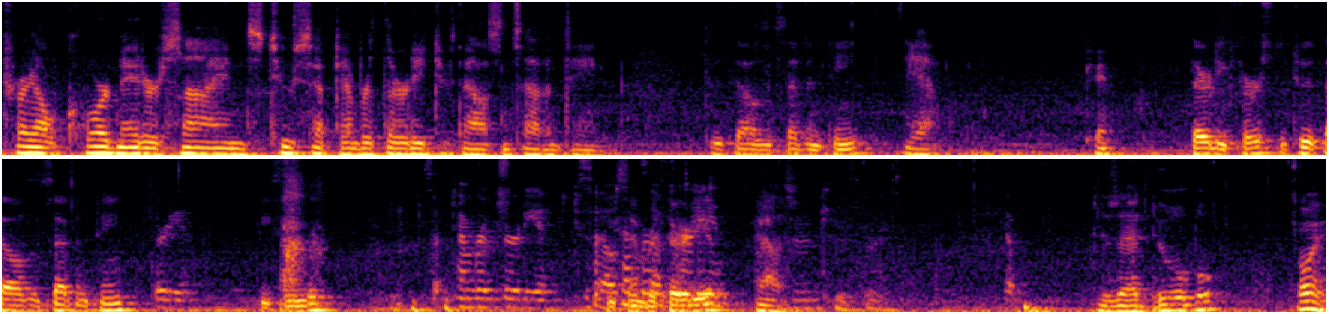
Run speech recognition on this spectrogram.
trail coordinator signs to September 30, 2017. Two thousand seventeen, Yeah. Okay, thirty-first of 2017, Thirtieth, December? September thirtieth, two September thousand December 30th? seventeen. Yes. Yep. is that doable? Oh, yeah.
